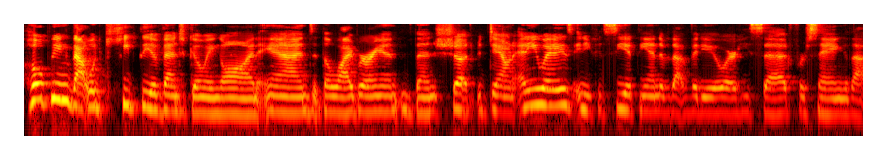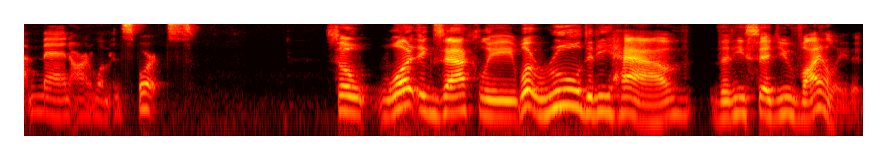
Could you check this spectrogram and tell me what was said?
hoping that would keep the event going on. And the librarian then shut down anyways and you can see at the end of that video where he said for saying that men are in women's sports So, what exactly, what rule did he have that he said you violated?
